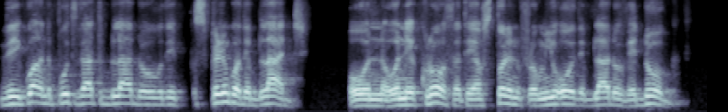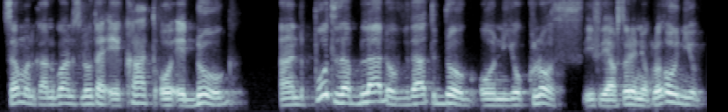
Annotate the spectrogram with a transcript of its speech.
they go and put that blood or they sprinkle the blood on, on a cloth that they have stolen from you or the blood of a dog. Someone can go and slaughter a cat or a dog and put the blood of that dog on your cloth if they have stolen your clothes, on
